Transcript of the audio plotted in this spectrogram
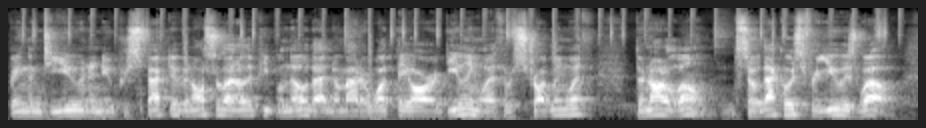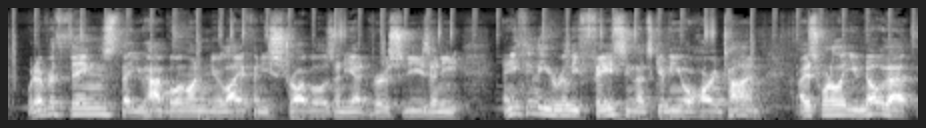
bring them to you in a new perspective and also let other people know that no matter what they are dealing with or struggling with, they're not alone. So that goes for you as well. Whatever things that you have going on in your life, any struggles, any adversities, any anything that you're really facing that's giving you a hard time, I just want to let you know that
